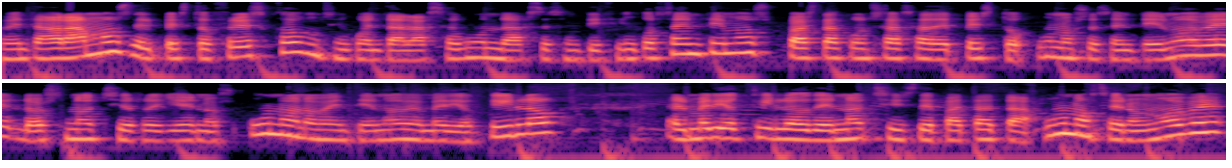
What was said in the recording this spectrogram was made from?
90 gramos del pesto fresco, un 50 a la segunda, 65 céntimos, pasta con salsa de pesto 1,69, los nochis rellenos 1,99 medio kilo, el medio kilo de nochis de patata 1,09,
